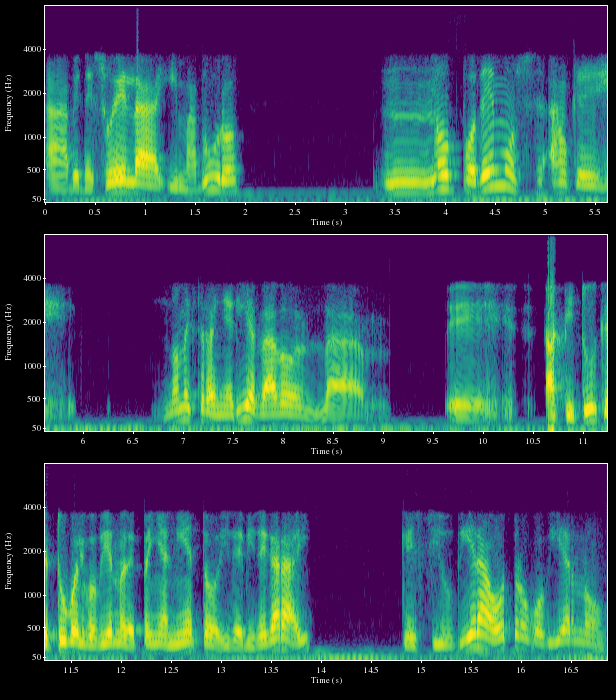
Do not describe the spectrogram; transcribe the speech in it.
a Venezuela y Maduro. No podemos, aunque no me extrañaría dado la eh, actitud que tuvo el gobierno de Peña Nieto y de Videgaray, que si hubiera otro gobierno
